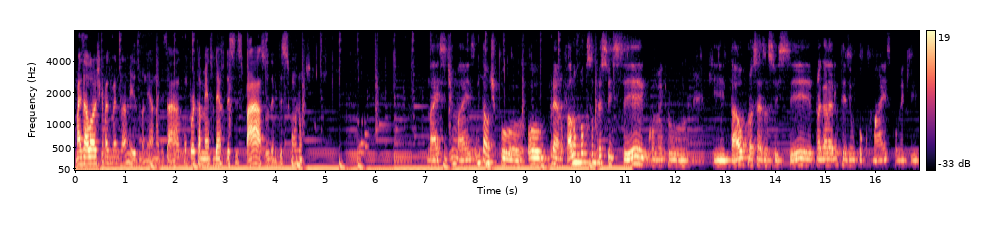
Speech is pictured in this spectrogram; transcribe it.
Mas a lógica é mais ou menos a mesma, né? Analisar comportamento dentro desses espaços, dentro desses conjuntos. Nice demais. Então, tipo, ô Breno, fala um pouco sobre a sua IC, como é que, o, que tá o processo da sua IC, pra galera entender um pouco mais como é que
